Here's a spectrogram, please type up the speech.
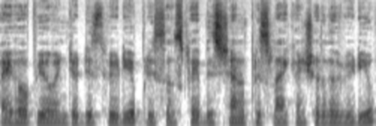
I hope you have enjoyed this video. Please subscribe this channel. Please like and share the video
